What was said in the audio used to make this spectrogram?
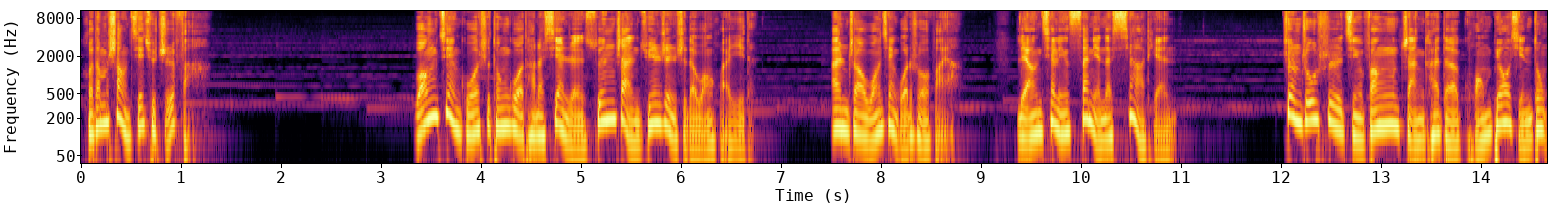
和他们上街去执法。王建国是通过他的线人孙占军认识的王怀义的。按照王建国的说法呀，两千零三年的夏天，郑州市警方展开的狂飙行动，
